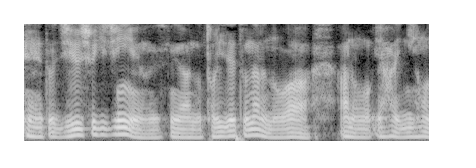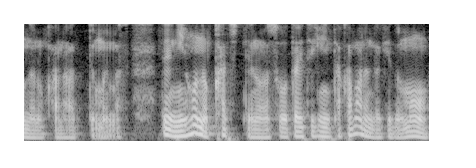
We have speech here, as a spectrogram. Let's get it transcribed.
えっ、ー、と、自由主義陣営のですね、あの、取りとなるのは、あの、やはり日本なのかなって思います。で、日本の価値っていうのは相対的に高まるんだけども、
